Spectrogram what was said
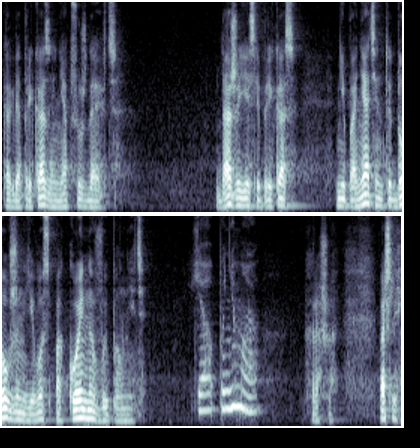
когда приказы не обсуждаются. Даже если приказ непонятен, ты должен его спокойно выполнить. Я понимаю. Хорошо. Пошли.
